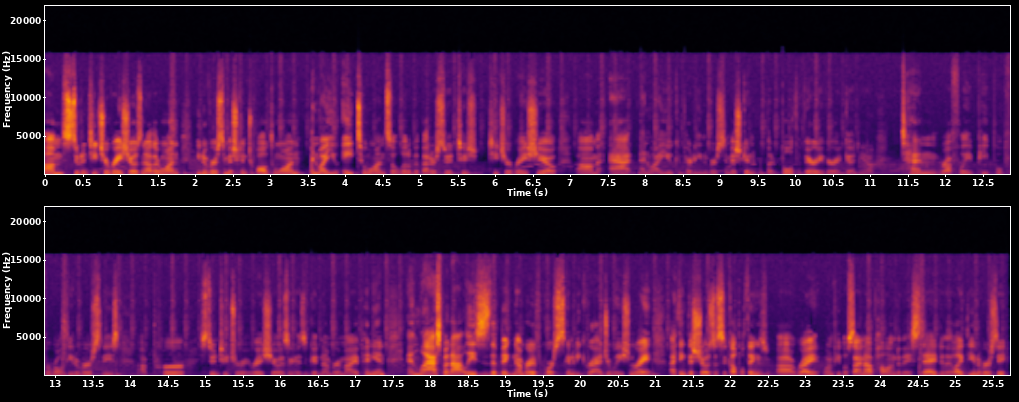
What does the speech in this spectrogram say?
Um, student teacher ratio is another one. University of Michigan 12 to 1, NYU 8 to 1, so a little bit better student teacher ratio um, at NYU compared to University of Michigan, but both very, very good. You know, 10 roughly people for both universities uh, per student teacher ratio is a, is a, good number in my opinion. And last but not least, is the big number. Of course, it's going to be graduation rate. I think this shows us a couple things uh, right when people sign up. How long do they stay? Do they like the university?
